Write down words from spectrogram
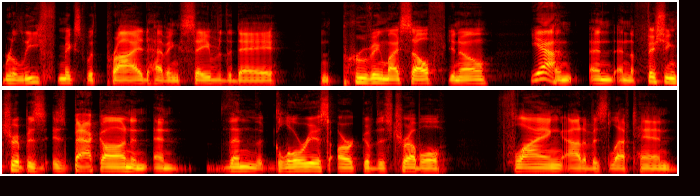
relief mixed with pride, having saved the day and proving myself, you know Yeah. and and and the fishing trip is is back on and and then the glorious arc of this treble flying out of his left hand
